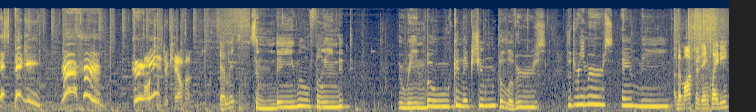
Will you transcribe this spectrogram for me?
It's Piggy. Oh, can you do Kermit? Kermit. Someday we'll find it. The rainbow connection, the lovers, the dreamers, and me. The Monsters Inc. lady?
